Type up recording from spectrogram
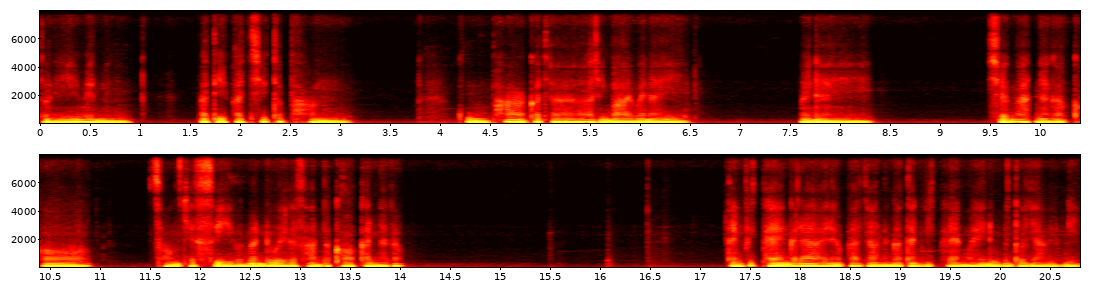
ตัวนี้เป็น ปฏิปัจฉิตพังคุมภาคก็จะอธิบายไว้ใน ไว้ในเชิงอัดนะครับ ข้อ 274 เพื่อนๆดูเอกสารประกอบกันนะครับ แต่งพริกแพงก็ได้นะครับอาจารย์นั้นก็แต่งพริกแพงมาให้ดูเป็นตัวอย่างแบบนี้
